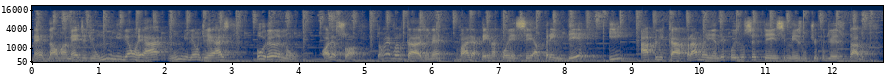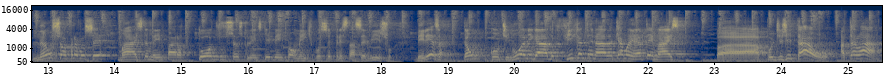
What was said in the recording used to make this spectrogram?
né? Dá uma média de 1 milhão, real, 1 milhão de reais por ano. Olha só, então é vantagem, né? Vale a pena conhecer, aprender e aplicar para amanhã depois você ter esse mesmo tipo de resultado. Não só para você, mas também para todos os seus clientes que eventualmente você prestar serviço. Beleza? Então continua ligado, fica antenado que amanhã tem mais Papo Digital. Até lá!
